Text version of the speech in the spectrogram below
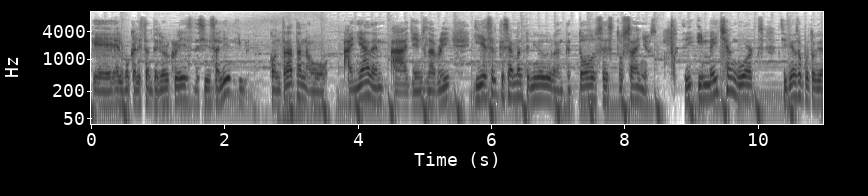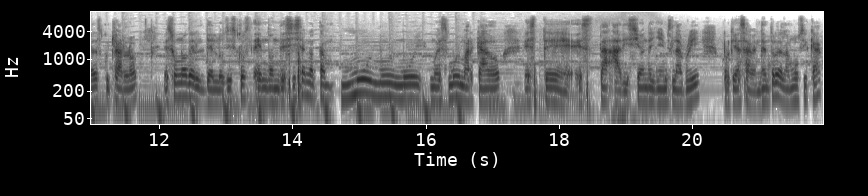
que el vocalista anterior, Chris, decide salir y contratan o añaden a James Labrie y es el que se ha mantenido durante todos estos años. ¿sí? Y Mage and Words, si tienes oportunidad de escucharlo, es uno de, los discos en donde sí se nota muy, muy, muy, es muy marcado este, esta adición de James Labrie, porque ya saben, dentro de la música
